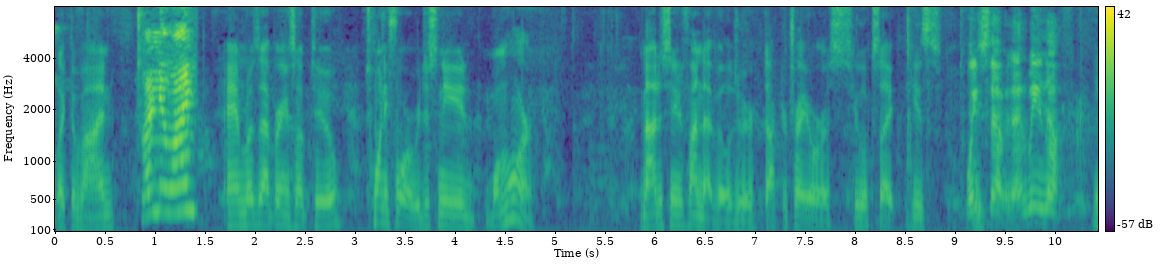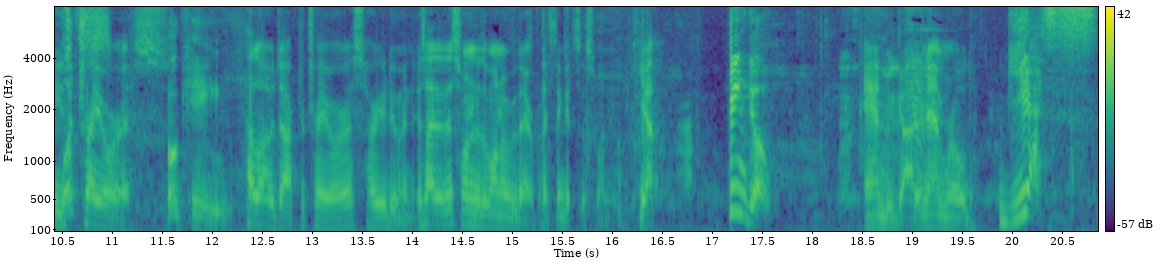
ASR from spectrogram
Like the vine. 21. And what does that bring us up to? 24. We just need one more. Now I just need to find that villager, Dr. Treoris. He looks like he's 27. That'll be enough. he's Let's- Treoris. Okay. Hello, Dr. Treoris. How are you doing? It's either this one or the one over there, but I think it's this one. Yep. Bingo. And we got an emerald. Yes.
